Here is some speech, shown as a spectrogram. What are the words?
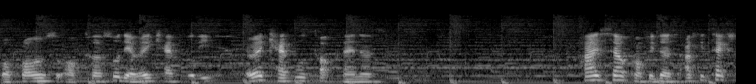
for problems to occur. So they are very carefully, they're very careful top planners. High self-confidence. Architects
